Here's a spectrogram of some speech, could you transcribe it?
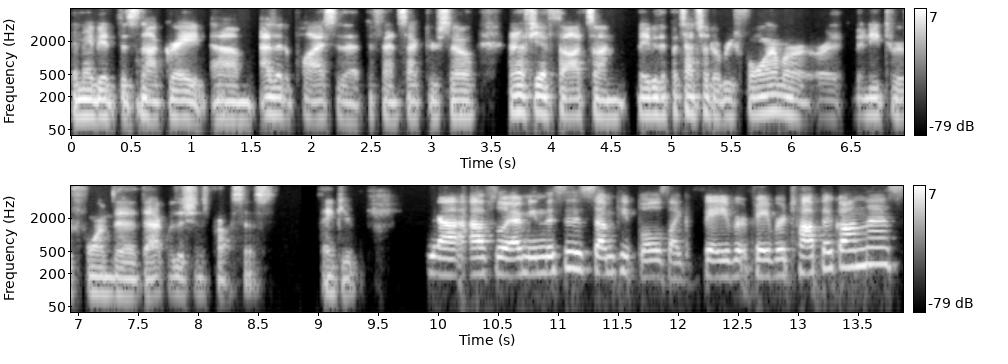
then maybe it's not great um, as it applies to that defense sector. So I don't know if you have thoughts on maybe the potential to reform or, or the need to reform the, the acquisitions process. Thank you. Yeah, absolutely. I mean, this is some people's like favorite favorite topic on this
